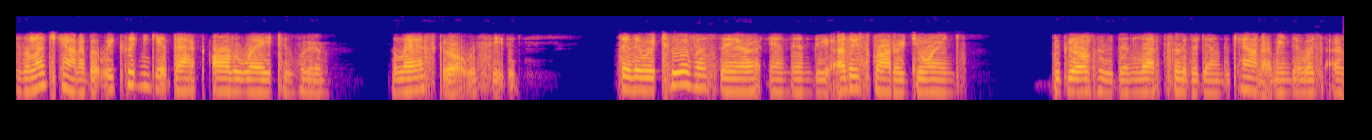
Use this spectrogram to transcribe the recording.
to the lunch counter, but we couldn't get back all the way to where the last girl was seated. So there were two of us there, and then the other spotter joined the girl who had been left further down the counter. I mean, there was a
